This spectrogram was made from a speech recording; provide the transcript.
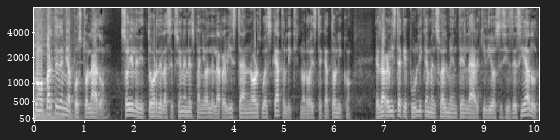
Como parte de mi apostolado, soy el editor de la sección en español de la revista Northwest Catholic, Noroeste Católico. Es la revista que publica mensualmente en la Arquidiócesis de Seattle.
